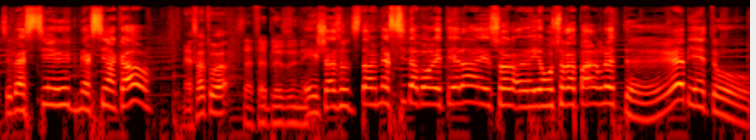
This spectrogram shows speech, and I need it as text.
Sébastien Hugues, merci encore. Merci à toi. Ça fait plaisir, Nick. Et chers auditeurs, merci d'avoir été là et, sur- et on se reparle très bientôt.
